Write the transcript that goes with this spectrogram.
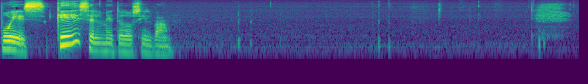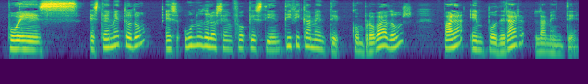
pues, ¿qué es el método Silva? Pues este método es uno de los enfoques científicamente comprobados para empoderar la mente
